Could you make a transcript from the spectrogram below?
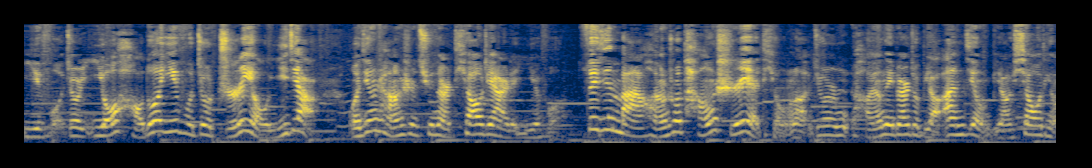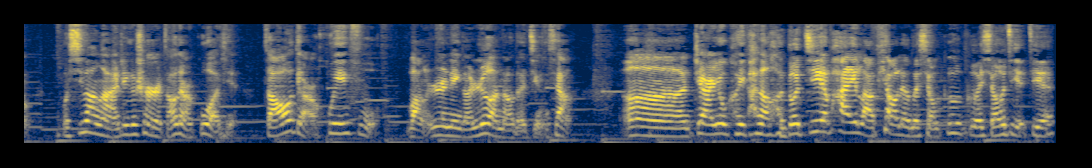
衣服，就是有好多衣服就只有一件儿。我经常是去那儿挑这样的衣服。最近吧，好像说堂食也停了，就是好像那边就比较安静，比较消停。我希望啊，这个事儿早点过去，早点恢复往日那个热闹的景象。嗯，这样又可以看到很多街拍了，漂亮的小哥哥小姐姐。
